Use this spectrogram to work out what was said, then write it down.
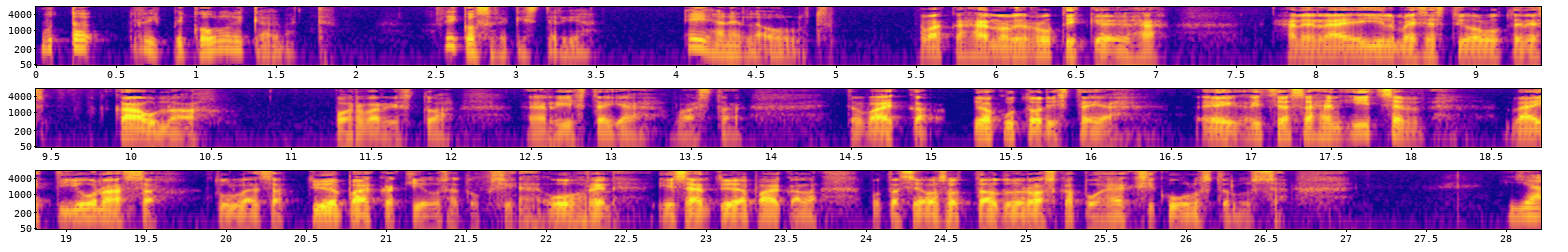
mutta rippikoulu oli käymättä. Rikosrekisteriä ei hänellä ollut. Vaikka hän oli rutiköyhä, hänellä ei ilmeisesti ollut edes kaunaa porvaristoa riistäjää vastaan. Että vaikka joku todistaja, ei, itse asiassa hän itse väitti junassa tulleensa työpaikkakiusatuksi uhrin isän työpaikalla, mutta se osoittautui roskapuheeksi kuulustelussa. Ja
